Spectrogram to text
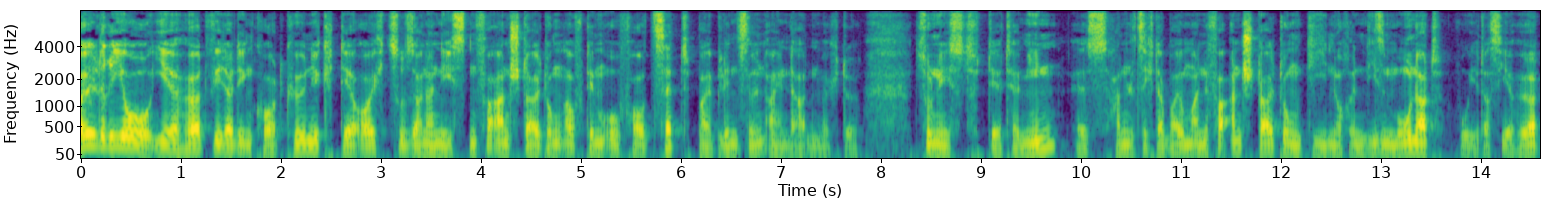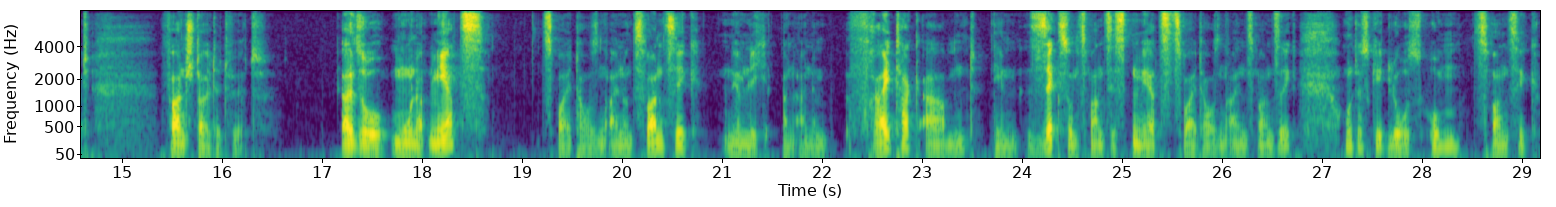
Vollrio, ihr hört wieder den Kurt König, der euch zu seiner nächsten Veranstaltung auf dem OVZ bei Blinzeln einladen möchte. Zunächst der Termin. Es handelt sich dabei um eine Veranstaltung, die noch in diesem Monat, wo ihr das hier hört, veranstaltet wird. Also Monat März 2021, nämlich an einem Freitagabend, dem 26. März 2021 und es geht los um 20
